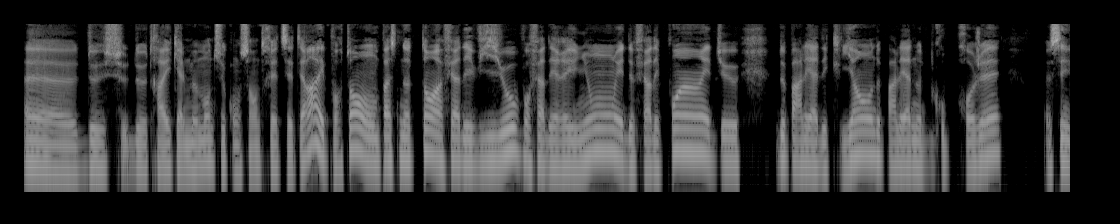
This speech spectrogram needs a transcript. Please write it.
de, de, travailler calmement, de se concentrer, etc. Et pourtant, on passe notre temps à faire des visios pour faire des réunions et de faire des points et de, de parler à des clients, de parler à notre groupe projet. C'est,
